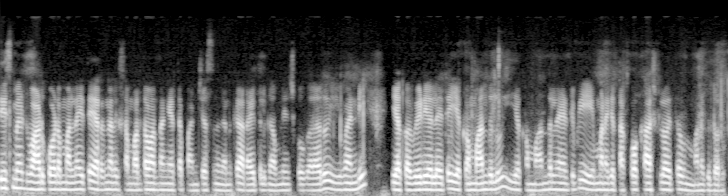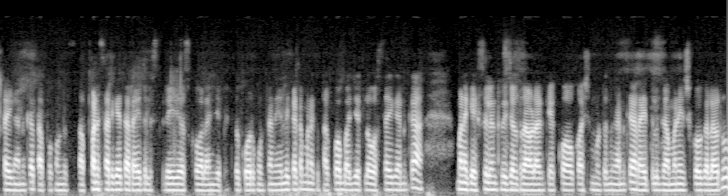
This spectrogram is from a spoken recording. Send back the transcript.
సీస్మెంట్ వాడుకోవడం వల్ల అయితే ఎర్రనెలకి సమర్థవంతంగా అయితే పనిచేస్తుంది కనుక రైతులు గమనించుకోగలరు. ఇవ్వండి ఈ యొక్క వీడియోలో అయితే ఈ యొక్క మందులు ఈ యొక్క మందులు అనేటివి మనకి తక్కువ కాస్ట్లో అయితే మనకి దొరుకుతాయి కనుక తప్పకుండా తప్పనిసరిగా అయితే రైతులు స్ప్రే చేసుకోవాలని చెప్పి కోరుకుంటున్నాను. ఎందుకంటే మనకి తక్కువ బడ్జెట్లో వస్తాయి కనుక మనకి ఎక్సలెంట్ రిజల్ట్ రావడానికి ఎక్కువ అవకాశం ఉంటుంది కనుక రైతులు గమనించుకోగలరు.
